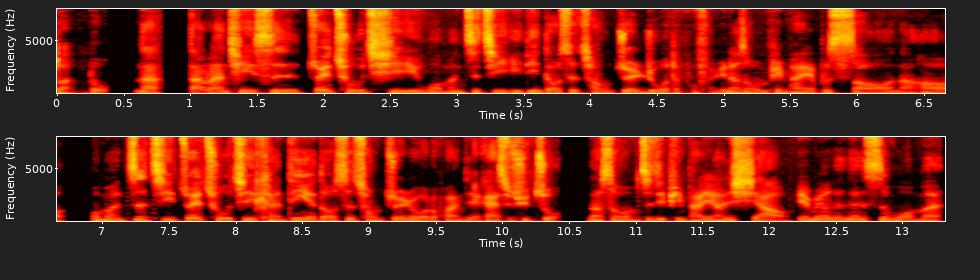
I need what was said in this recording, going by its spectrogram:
段落。那当然，其实最初期我们自己一定都是从最弱的部分，因为那时候我们品牌也不熟，然后我们自己最初期肯定也都是从最弱的环节开始去做。那时候我们自己品牌也很小，也没有人认识我们。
